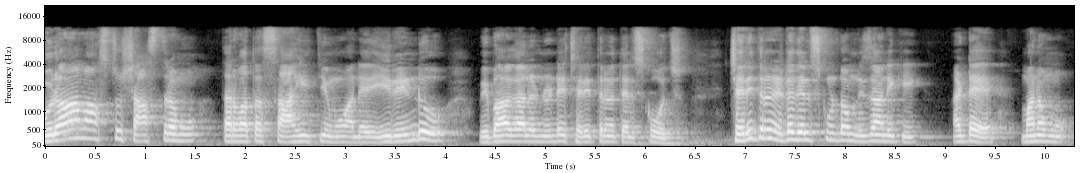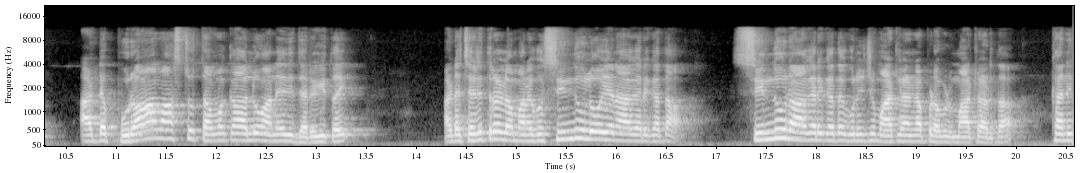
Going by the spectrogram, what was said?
పురావాస్తు శాస్త్రము తర్వాత సాహిత్యము అనే ఈ రెండు విభాగాల నుండే చరిత్రను తెలుసుకోవచ్చు. చరిత్రను ఎట్లా తెలుసుకుంటాం నిజానికి? మనము అట పురావాస్తు తవ్వకాలు అనేది జరుగుతాయి. అట చరిత్రలో మనకు సింధు లోయ నాగరికత సింధు నాగరికత గురించి మాట్లాడినప్పుడు అప్పుడు మాట్లాడతా. కానీ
